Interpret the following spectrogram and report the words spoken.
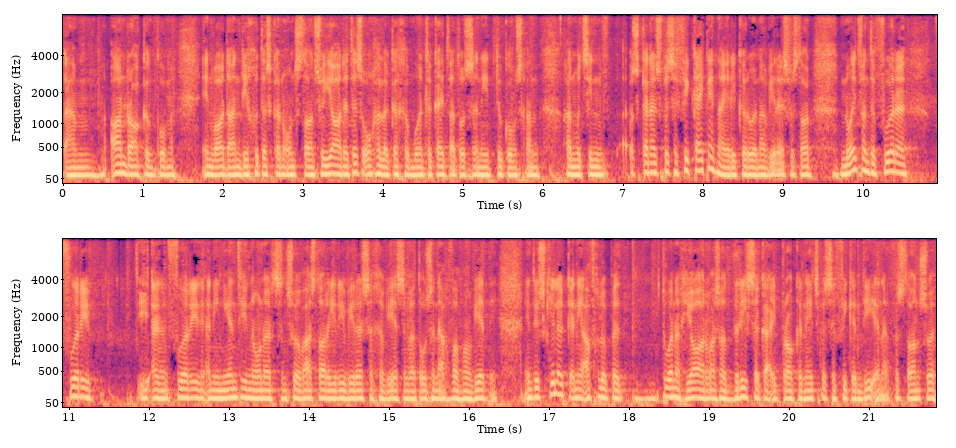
ehm um, aanraking kom en waar dan die goeters kan ontstaan. So ja, dit is ongelukkige moontlikheid wat ons in die toekoms gaan gaan moet sien. Ons kan nou spesifiek kyk net na hierdie coronavirus, verstaan? Nooit van tevore voor die die in voor die, in die 1900s en so was daar hierdie virusse gewees en wat ons in elk geval van weet nie. En toe skielik in die afgelope 20 jaar was daar drie sulke uitbrake net spesifiek in die ene, verstaan? So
